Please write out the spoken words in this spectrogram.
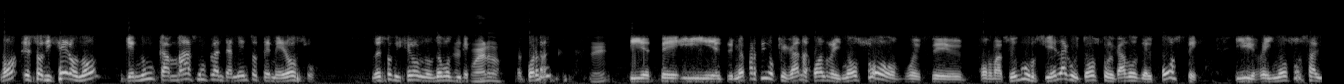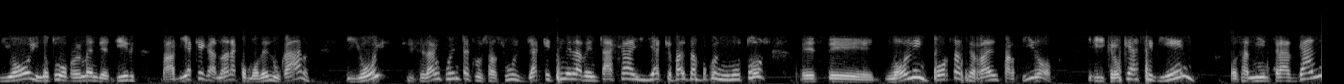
No, eso dijeron, ¿no? Que nunca más un planteamiento temeroso. Eso dijeron los nuevos directivos. ¿Se acuerdan? Sí. Y este y el primer partido que gana Juan Reynoso, pues eh, formación murciélago y todos colgados del poste. Y Reynoso salió y no tuvo problema en decir, había que ganar a como de lugar. Y hoy, si se dan cuenta, Cruz Azul, ya que tiene la ventaja y ya que faltan pocos minutos, este, no le importa cerrar el partido. Y creo que hace bien. O sea, mientras gane,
